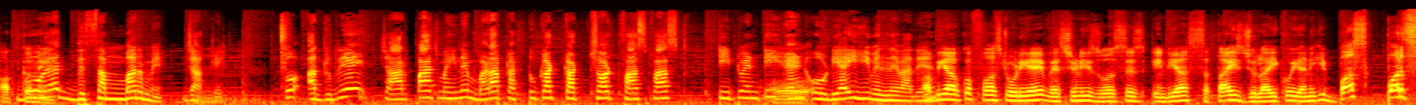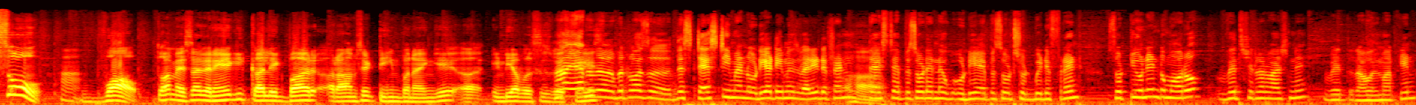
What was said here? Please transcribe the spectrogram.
वो है दिसंबर में जाके। तो अगले चार पाँच महीने बड़ा cut to cut cut short fast fast. T twenty and ODI ही मिलने वाले हैं अभी आपको first ODI West Indies versus India 27 जुलाई को यानी कि बस परसों हाँ। वाओ तो हम ऐसा करेंगे कि कल एक बार आराम से टीम बनाएँगे अ, इंडिया वर्सेस हाँ West Indies because uh, this test team and ODI team is very different. हाँ. Test episode and ODI episode should be different. So tune in tomorrow with Shikhar Vashne with Rahul Markin.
